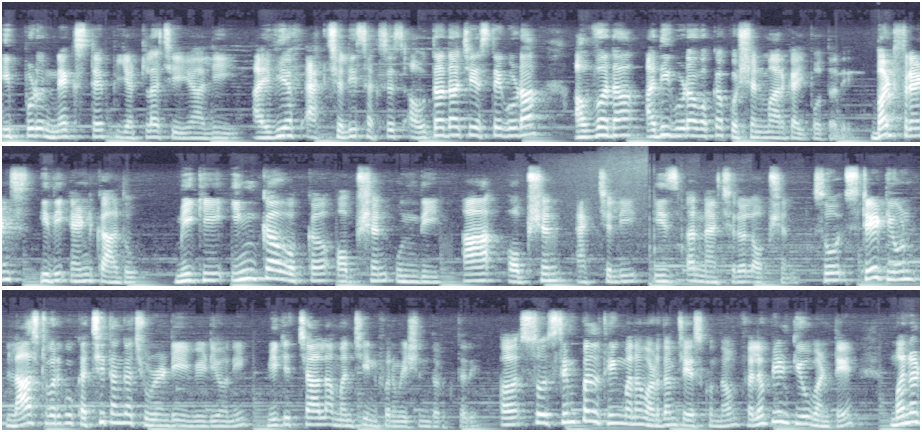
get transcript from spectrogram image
ఇప్పుడు నెక్స్ట్ స్టెప్ ఎట్లా చేయాలి? ఐవీఎఫ్ యాక్చువల్లీ సక్సెస్ అవుతుందా చేస్తే కూడా అవ్వదా? అది కూడా ఒక క్వశ్చన్ మార్క్ అయిపోతుంది. బట్ ఫ్రెండ్స్ ఇది ఎండ్ కాదు. మీకు ఇంకా ఒక ఆప్షన్ ఉంది. ఆ option actually is a natural option so stay యూన్ లాస్ట్ వరకు ఖచ్చితంగా చూడండి ఈ వీడియోని. మీకు చాలా మంచి ఇన్ఫర్మేషన్ దొరుకుతుంది. సో సింపుల్ థింగ్ మనం అర్థం చేసుకుందాం. ఫెలోపియన్ ట్యూబ్ అంటే మన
